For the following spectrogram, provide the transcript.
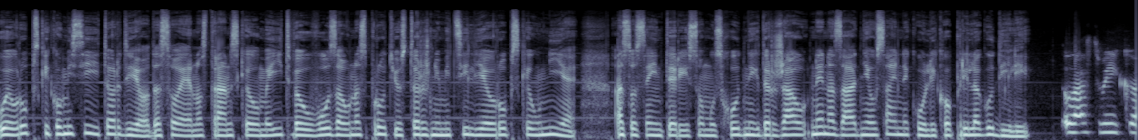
V Evropski komisiji trdijo, da so enostranske omejitve uvoza v nasprotju s tržnimi cilji Evropske unije, a so se interesom vzhodnih držav ne nazadnje vsaj nekoliko prilagodili. Last week, uh,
